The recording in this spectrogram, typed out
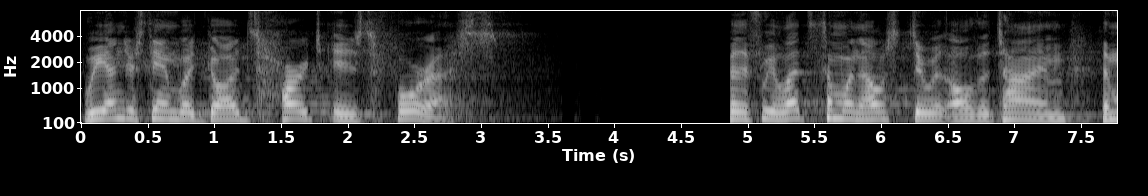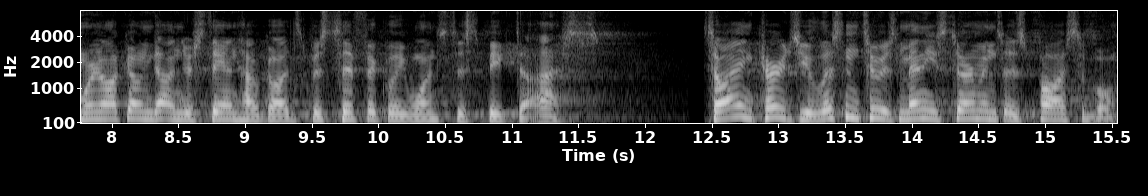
we understand what God's heart is for us. But if we let someone else do it all the time, then we're not going to understand how God specifically wants to speak to us. So I encourage you, listen to as many sermons as possible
